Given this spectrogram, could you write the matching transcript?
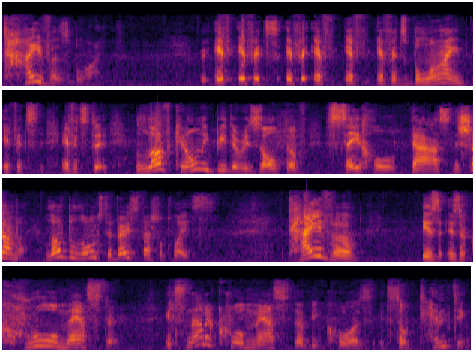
Taiva is blind." if if it's if if if if it's blind, if it's if it's the love can only be the result of seichel, das, neshama. Love belongs to a very special place. Taiva is is a cruel master. It's not a cruel master because it's so tempting.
